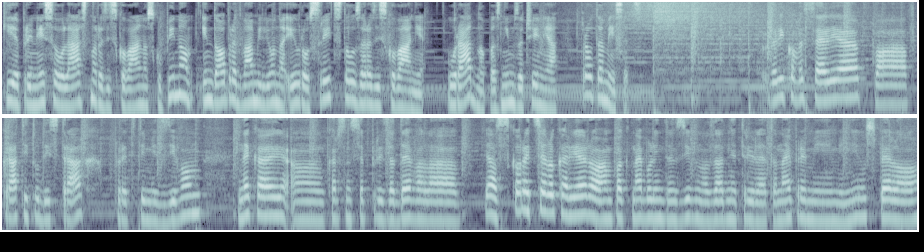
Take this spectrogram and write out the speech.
ki je prinesel lastno raziskovalno skupino in dobra 2 milijona evrov sredstev za raziskovanje. Uradno pa z njim začenja prav ta mesec. Veliko veselje, pa hkrati tudi strah pred tem izzivom. Nekaj, eh, kar sem se prizadevala Ja, skoraj celo kariero, ampak najbolj intenzivno zadnje tri leta. Najprej mi, mi ni uspelo,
